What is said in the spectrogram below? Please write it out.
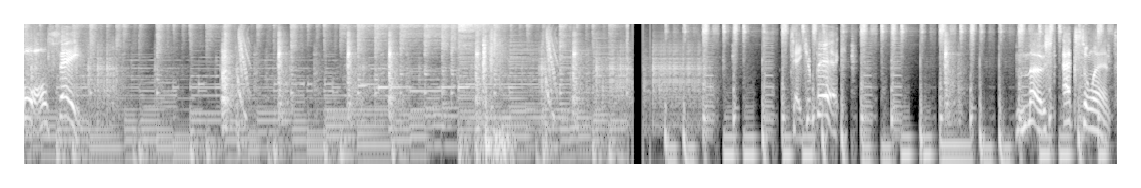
ball save. Take your pick. Most excellent.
